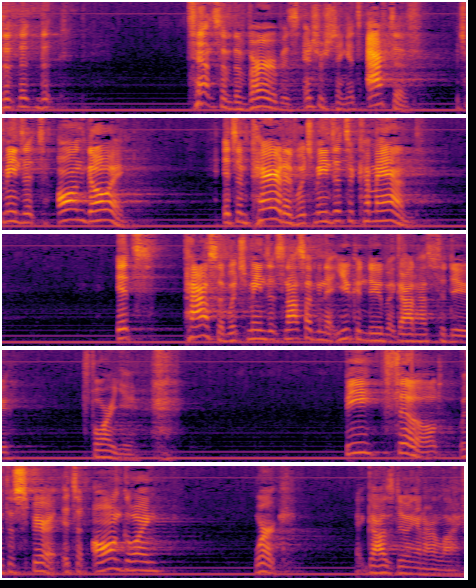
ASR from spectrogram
The, the, the tense of the verb is interesting. It's active, which means it's ongoing. It's imperative, which means it's a command. It's passive, which means it's not something that you can do, but God has to do for you. Be filled with the Spirit. It's an ongoing work that God's doing in our life.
